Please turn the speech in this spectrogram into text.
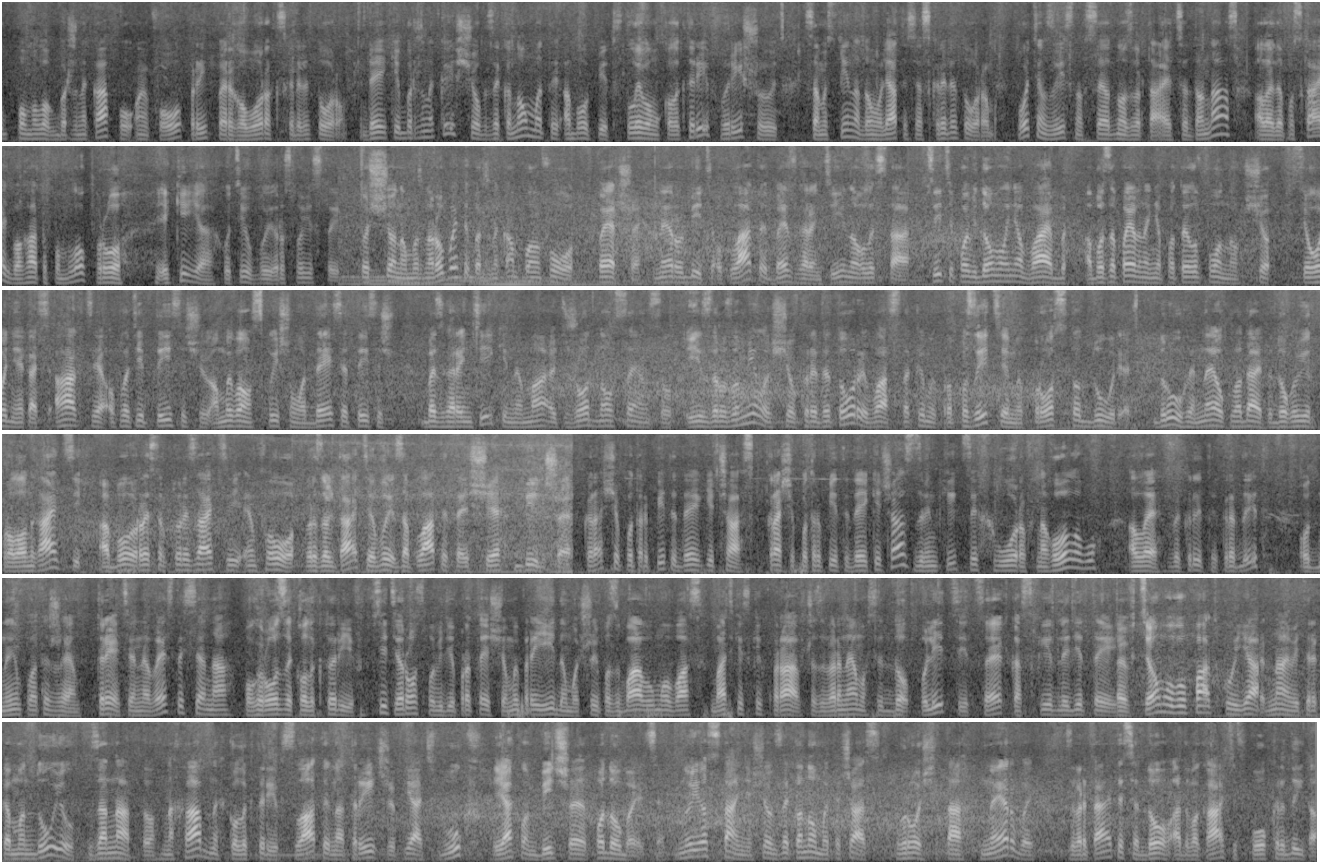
топ помилок боржника по МФО при переговорах з кредитором. Деякі боржники, щоб зекономити або під впливом колекторів, вирішують самостійно домовлятися з кредитором. Потім, звісно, все одно звертаються до нас, але допускають багато помилок, про які я хотів би розповісти. То що нам можна робити боржникам по МФО? Перше, не робіть оплати без гарантійного листа. Всі ці повідомлення Viber або запевнення по телефону, що сьогодні якась акція, оплатіть тисячу, а ми вам спишемо 10 тисяч без гарантійки, не мають жодного сенсу. І зрозуміло, що кредитори вас такими пропозиціями просто дурять. Друге, не укладайте договір пролонгації або реструктуризації МФО. В результаті ви заплатите ще більше. Краще потерпіти деякий час. Краще потерпіти деякий час дзвінки цих хворих на голову, але закрити кредит одним платежем. Третє, не вестися на погрози колекторів. Всі ці розповіді про те, що ми приїдемо чи позбавимо вас батьківських прав, чи звернемося до поліції, це казки для дітей. В цьому випадку я навіть рекомендую занадто нахабних колекторів слати на 3 чи 5 букв, як вам більше подобається. Ну і останнє, щоб зекономити час, гроші та нерви, звертайтеся до адвокатів по кредитам.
